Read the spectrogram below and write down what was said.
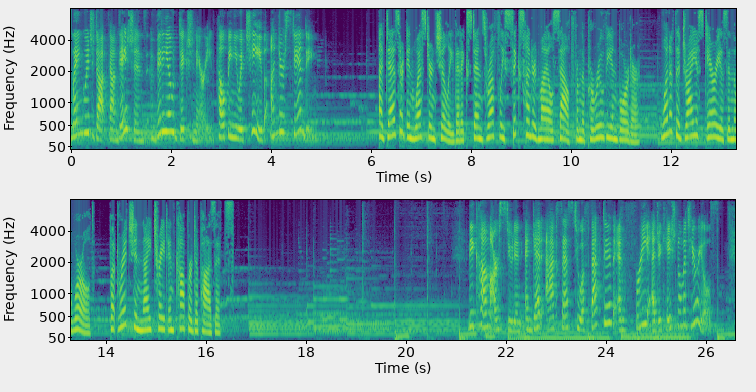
Language.Foundation's Video Dictionary, helping you achieve understanding. A desert in western Chile that extends roughly 600 miles south from the Peruvian border. One of the driest areas in the world, but rich in nitrate and copper deposits. Become our student and get access to effective and free educational materials.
